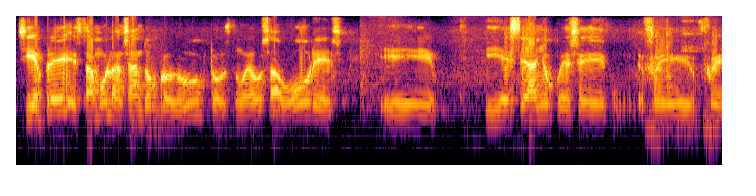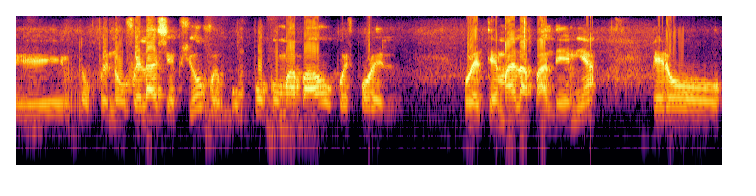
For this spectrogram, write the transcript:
siempre estamos lanzando productos, nuevos sabores. Eh, y este año pues, eh, fue, fue, no, pues no fue la excepción, fue un poco más bajo pues por el, por el tema de la pandemia, pero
